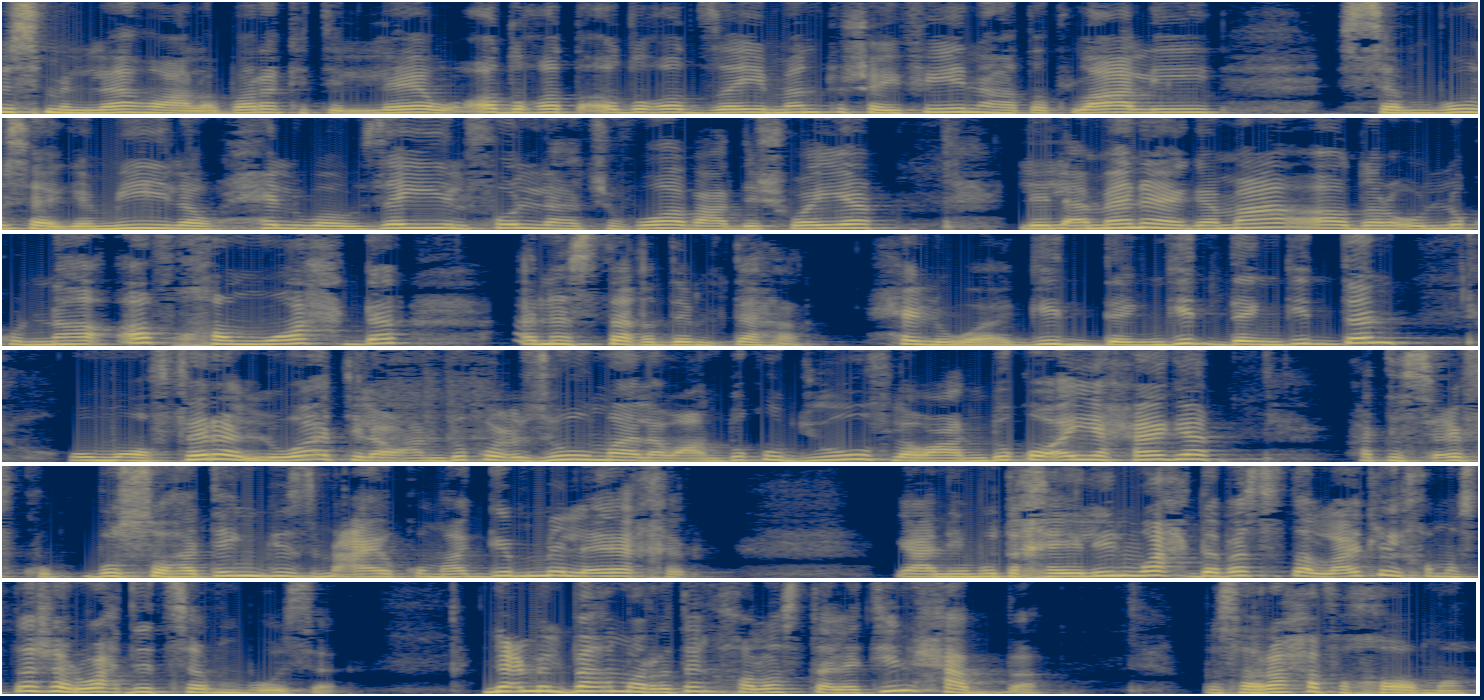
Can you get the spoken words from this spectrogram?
بسم الله وعلى بركة الله وأضغط أضغط زي ما أنتم شايفين هتطلع لي السمبوسة جميلة وحلوة وزي الفل هتشوفوها بعد شوية. للأمانة يا جماعة أقدر أقول لكم إنها أفخم واحدة أنا استخدمتها حلوة جدا جدا جدا وموفرة الوقت لو عندكم عزومة لو عندكم ضيوف لو عندكم أي حاجة هتسعفكم. بصوا هتنجز معاكم هتجيب من الآخر. يعني متخيلين واحدة بس طلعت لي 15 واحدة سمبوسة. نعمل بها مرتين خلاص 30 حبة. بصراحة فخامة.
